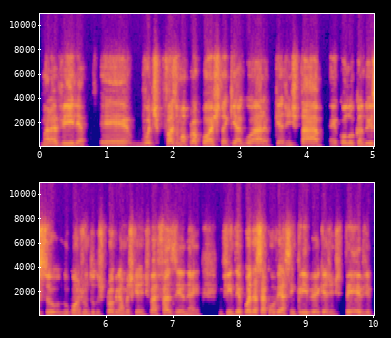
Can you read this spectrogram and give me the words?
Maravilha. É, vou te fazer uma proposta aqui agora, porque a gente está é, colocando isso no conjunto dos programas que a gente vai fazer. Né? Enfim, depois dessa conversa incrível que a gente teve,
